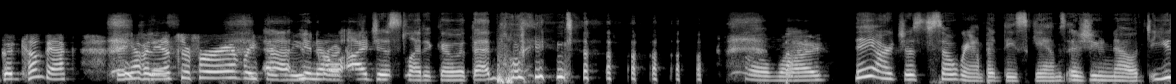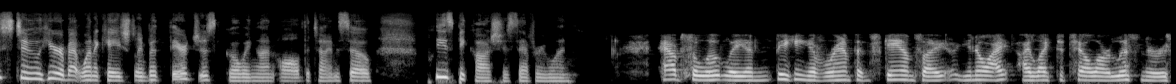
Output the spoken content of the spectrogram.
Good comeback. They have an yes. answer for everything. Uh, you know, crooks. I just let it go at that point. oh, my. But they are just so rampant, these scams, as you know. used to hear about one occasionally, but they're just going on all the time. So please be cautious, everyone. Absolutely. And speaking of rampant scams, I, you know, I, I like to tell our listeners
